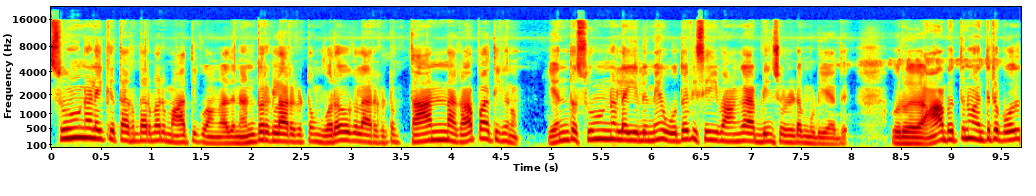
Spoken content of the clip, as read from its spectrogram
சூழ்நிலைக்கு தகுந்த மாதிரி மாற்றிக்குவாங்க அது நண்பர்களாக இருக்கட்டும் உறவுகளாக இருக்கட்டும் தானை காப்பாற்றிக்கணும் எந்த சூழ்நிலையிலுமே உதவி செய்வாங்க அப்படின்னு சொல்லிட முடியாது. ஒரு ஆபத்துன்னு வந்துட்டு போது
